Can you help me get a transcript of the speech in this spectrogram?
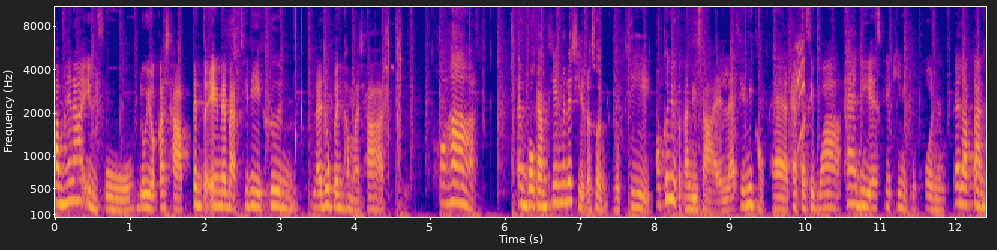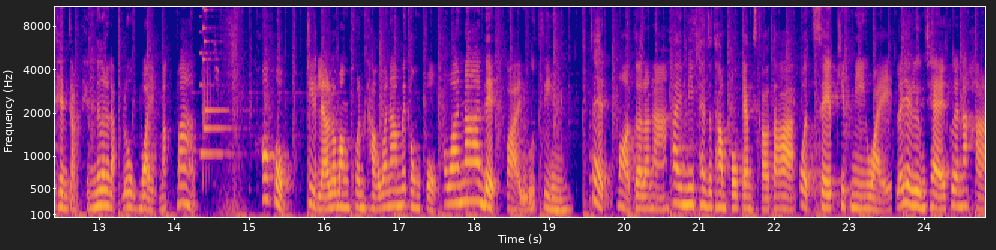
ทำให้หน้าอิ่มฟู ดูยกกระชับ เป็นตัวเองในแบบที่ดีขึ้น และดูเป็นธรรมชาติ ข้อ 5เป็นโปรแกรมที่ไม่ได้ฉีดแล้วสวยเหมือนทุกที่ เพราะขึ้นอยู่กับการดีไซน์และเทคนิคของแพทย์ แอบกระซิบว่าแพทย์ DSK คลินิกทุกคน ได้รับการเทรนจากเทรนเนอร์ระดับโลกบ่อยมาก ๆ ข้อ 6 ผิดแล้วระวังคนทักว่าหน้าไม่ตรงปก เพราะว่าหน้าเด็กกว่าอยู่จริง 7 หมอเตือนแล้วนะ ใครมีแผนจะทำโปรแกรมสกาวตากดเซฟคลิปนี้ไว้ และอย่าลืมแชร์ให้เพื่อนนะคะ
